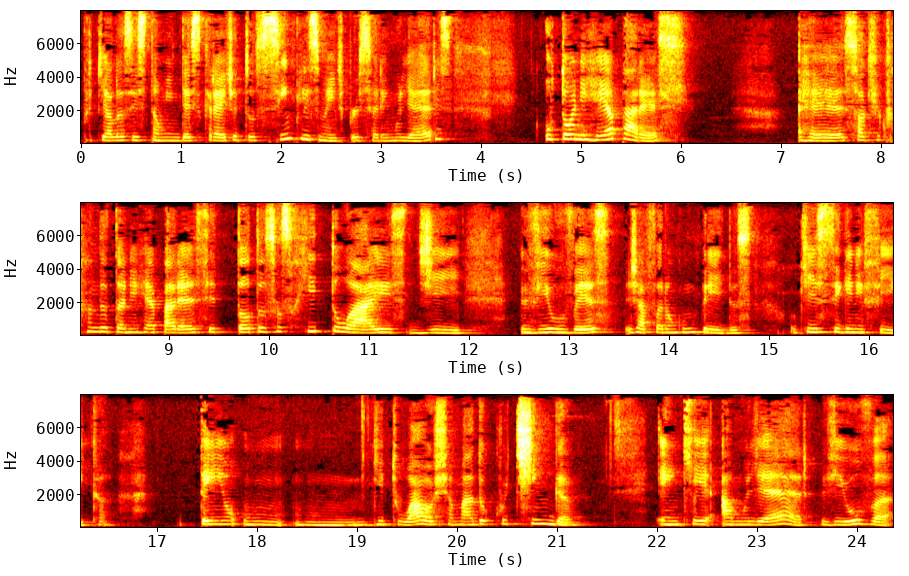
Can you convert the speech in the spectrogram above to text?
porque elas estão em descrédito simplesmente por serem mulheres. O Tony reaparece, é, só que quando o Tony reaparece, todos os rituais de viuvez já foram cumpridos. O que isso significa? Tem um, um ritual chamado Kutinga, em que a mulher viúva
